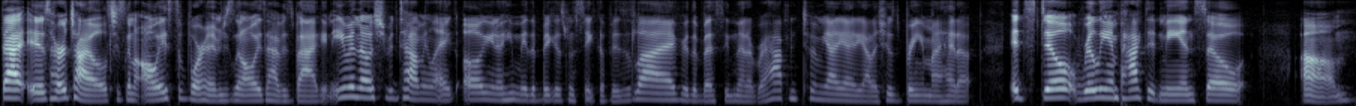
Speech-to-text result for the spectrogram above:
that is her child. She's going to always support him. She's going to always have his back. And even though she would tell me, like, oh, you know, he made the biggest mistake of his life, you're the best thing that ever happened to him, yada, yada, yada, she was bringing my head up. It still really impacted me. And so, um,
